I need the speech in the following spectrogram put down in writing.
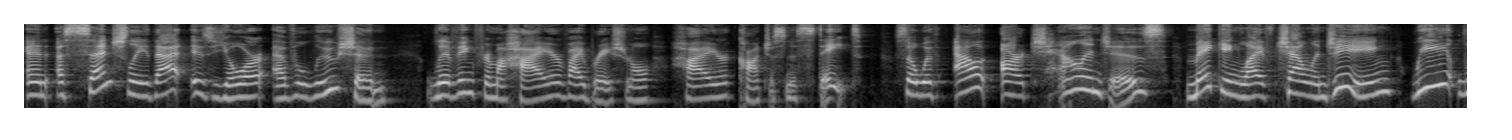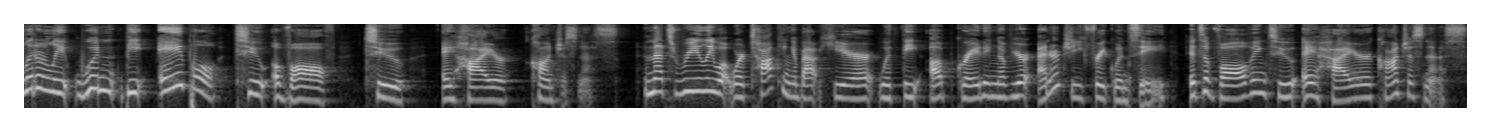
And essentially, that is your evolution living from a higher vibrational, higher consciousness state. So, without our challenges, making life challenging, we literally wouldn't be able to evolve to a higher consciousness. And that's really what we're talking about here with the upgrading of your energy frequency. It's evolving to a higher consciousness.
